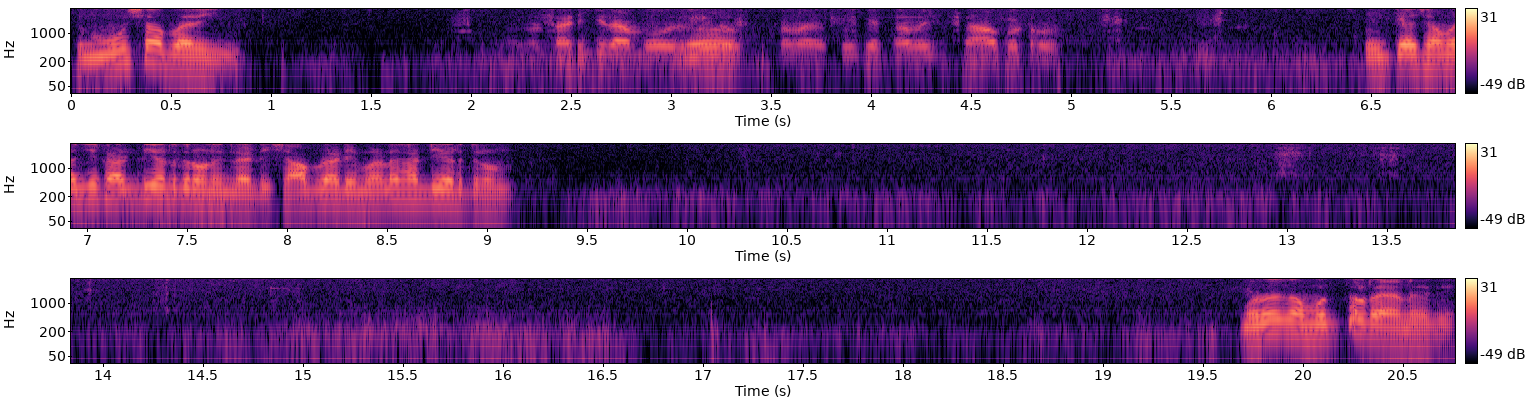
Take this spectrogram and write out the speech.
மூசா பாரி வந்து அடிக்கதான் போகுது. நம்ம சீக்கிரம் சமைச்சு சாப்பிட்றோம். குயிக்காக சமைச்சு கட்டி எடுத்துடணும் இல்லாட்டி சாப்பிட அடி மேலே கட்டி எடுத்துடணும். முருங்கா முத்தல்றேன் இது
